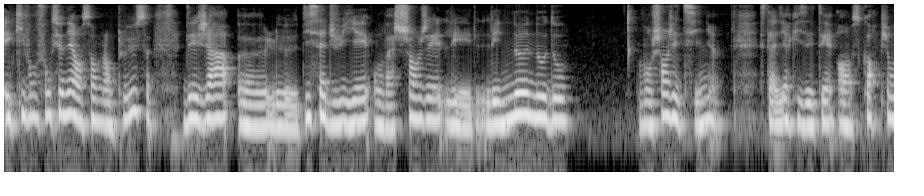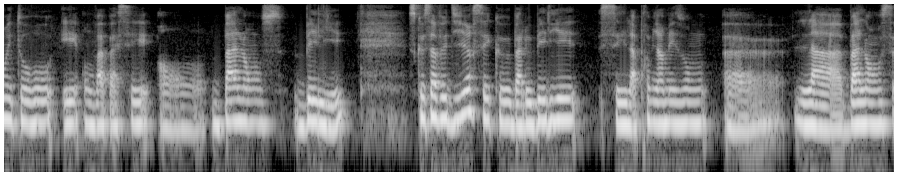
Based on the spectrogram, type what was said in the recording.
et qui vont fonctionner ensemble en plus. Déjà, euh, le 17 juillet, on va changer les, les nœuds nodaux vont changer de signe, c'est-à-dire qu'ils étaient en scorpion et taureau et on va passer en balance bélier. Ce que ça veut dire, c'est que bah, le bélier, c'est la première maison, euh, la balance,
